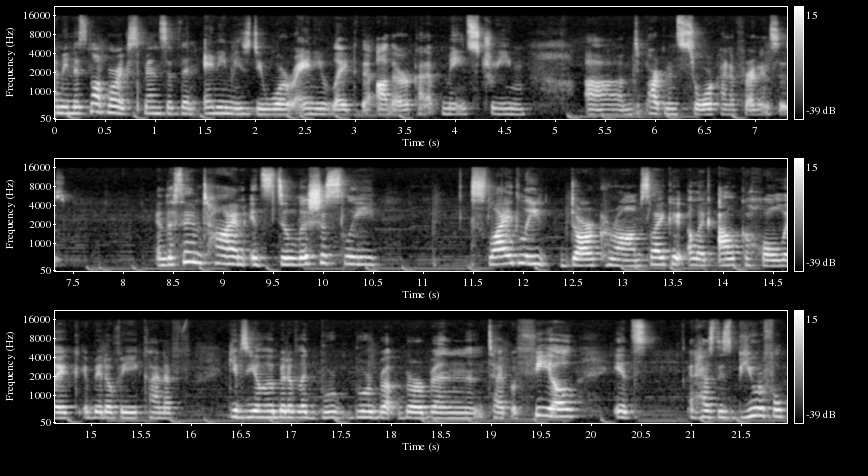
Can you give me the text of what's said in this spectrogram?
I mean, it's not more expensive than any Miss Dior or any of like the other kind of mainstream um, department store kind of fragrances. At the same time, it's deliciously slightly dark rum, like like alcoholic, a bit of a kind of gives you a little bit of like bourbon type of feel. It's it has this beautiful,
